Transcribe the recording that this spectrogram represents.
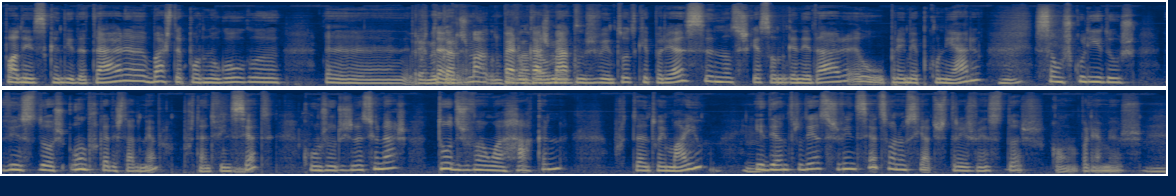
podem se candidatar. Basta pôr no Google Uh, prémio portanto, Carlos Magno. Prémio Carlos Magno de Juventude que aparece. Não se esqueçam de candidatar. O prémio é pecuniário. Uhum. São escolhidos vencedores, um por cada Estado-membro, portanto 27, Sim. com juros nacionais. Todos vão a Haken, portanto em maio. Uhum. E dentro desses 27 são anunciados três vencedores com prémios uhum.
